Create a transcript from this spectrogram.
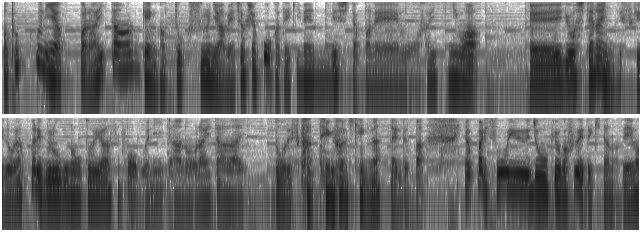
まあ、特にやっぱライター案件獲得するにはめちゃくちゃ効果てきめんでしたかね。もう最近は、えー、営業してないんですけど、やっぱりブログのお問い合わせフォームに、あの、ライターどうですかっていう案件があったりとか、やっぱりそういう状況が増えてきたので、ま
